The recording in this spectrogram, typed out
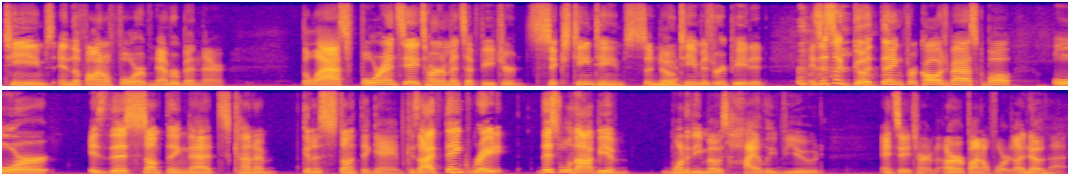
teams in the Final Four? Have never been there. The last four NCAA tournaments have featured 16 teams, so no Yeah. team is repeated. Is this a good thing for college basketball, or is this something that's kind of going to stunt the game? Because I think rate this will not be a, one of the most highly viewed NCAA tournament or Final Fours. I know that,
